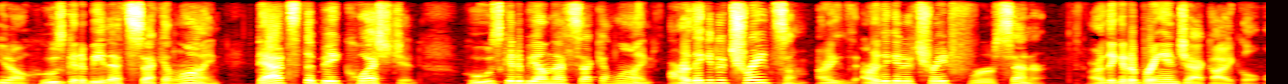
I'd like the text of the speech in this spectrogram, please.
you know, who's going to be that second line? That's the big question. Who's going to be on that second line? Are they going to trade some? Are, are they going to trade for a center? Are they going to bring in Jack Eichel?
